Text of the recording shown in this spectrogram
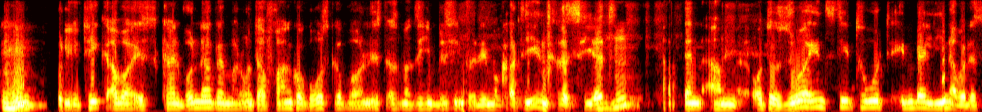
Mhm. Politik aber ist kein Wunder, wenn man unter Franco groß geworden ist, dass man sich ein bisschen für Demokratie interessiert. Mhm. Habe dann am Otto-Suhr-Institut in Berlin, aber das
